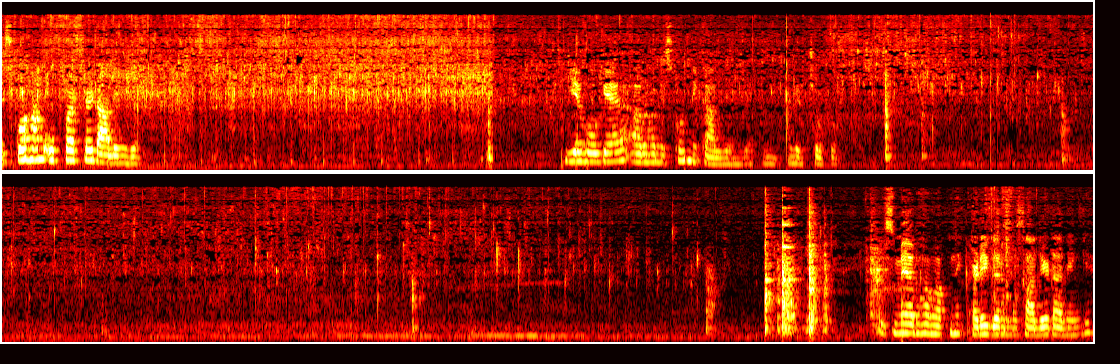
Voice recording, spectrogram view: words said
इसको हम ऊपर से डालेंगे। ये हो गया है अब हम इसको निकाल लेंगे मिर्चों को। इसमें अब हम अपने खड़े गरम मसाले डालेंगे।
